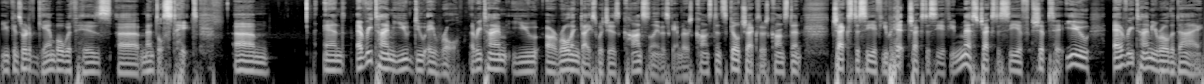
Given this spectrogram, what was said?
You can sort of gamble with his uh, mental state. Um, and every time you do a roll, every time you are rolling dice, which is constantly in this game, there's constant skill checks, there's constant checks to see if you hit, checks to see if you miss, checks to see if ships hit you. Every time you roll the die,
